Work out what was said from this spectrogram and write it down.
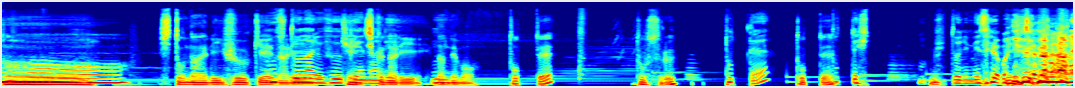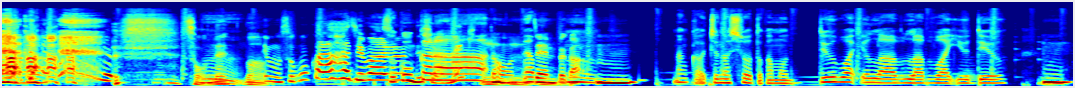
おー。人なり風景なり人なり風景なり。建築なりうん。何でも、撮って？どうする？撮って？撮って？撮ってひ人に見せればいいんじゃない そうね、うん。まあ。でもそこから始まるんでしょうねそこからきっとほん。と全部が、ううん。んなんかうちの師匠とかも「do what you love love what you do うん」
